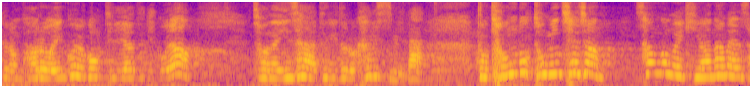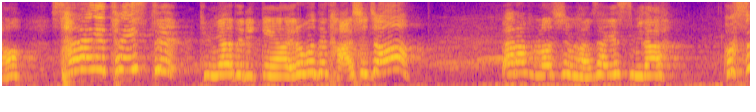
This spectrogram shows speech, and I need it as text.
그럼 바로 앵콜곡 들려드리고요. 저는 인사드리도록 하겠습니다. 또 경북 도민체전 성공을 기원하면서 사랑의 트위스트 들려드릴게요. 여러분들 다 아시죠? 따라 불러주시면 감사하겠습니다. 박수!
